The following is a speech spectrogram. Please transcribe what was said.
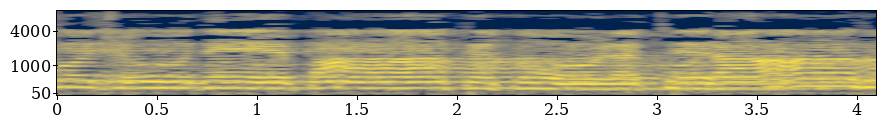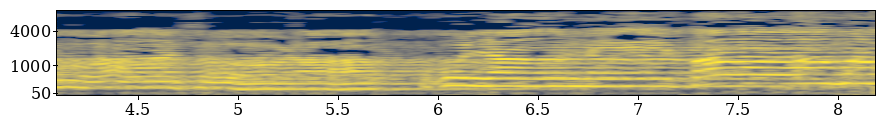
وجود پاک کو لتھرا ہوا چھوڑا۔ غلام بام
